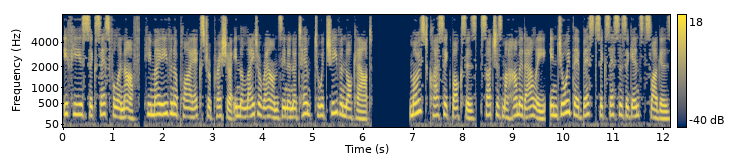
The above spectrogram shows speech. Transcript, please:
If he is successful enough, he may even apply extra pressure in the later rounds in an attempt to achieve a knockout. Most classic boxers, such as Muhammad Ali, enjoyed their best successes against sluggers.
